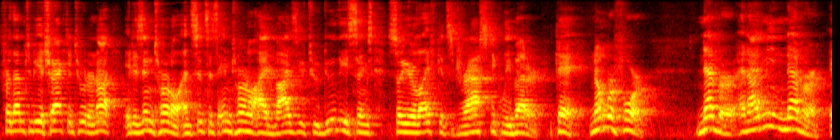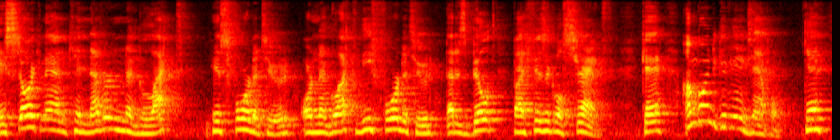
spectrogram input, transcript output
for them to be attracted to it or not. It is internal. And since it's internal, I advise you to do these things so your life gets drastically better. Okay, number four, never, and I mean never, a stoic man can never neglect his fortitude or neglect the fortitude that is built by physical strength. Okay, I'm going to give you an example. Okay,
